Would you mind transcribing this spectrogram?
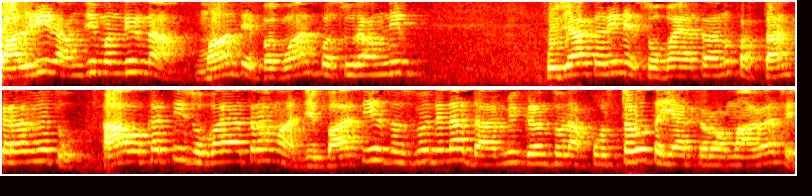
પાલડી રામજી મંદિરના મહંતે ભગવાન પશુરામની પૂજા કરીને શોભાયાત્રાનું પ્રસ્થાન કરાવ્યું હતું. આ વખતની શોભાયાત્રામાં જે ભારતીય સંસ્કૃતિના ધાર્મિક ગ્રંથોના પોસ્ટરો તૈયાર કરવામાં આવ્યા છે,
